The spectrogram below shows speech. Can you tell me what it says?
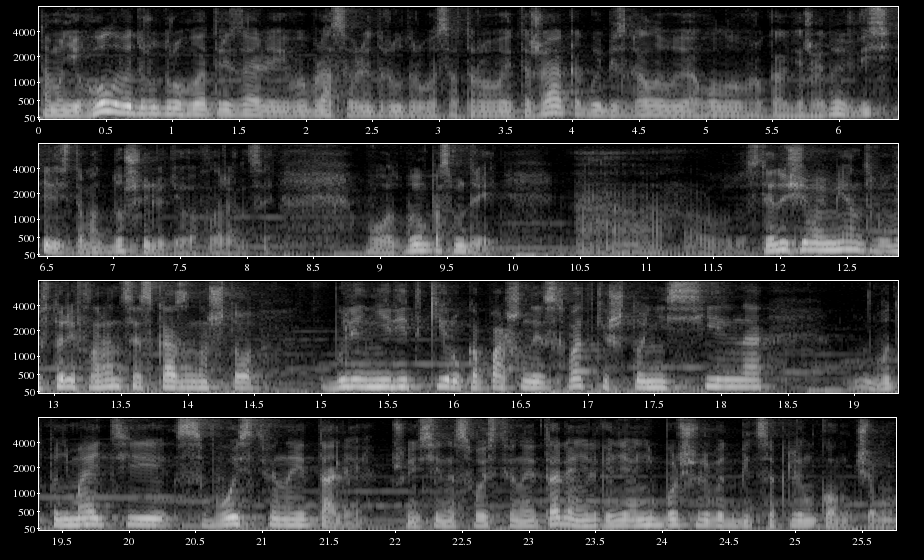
Там они головы друг другу отрезали и выбрасывали друг друга со второго этажа, как бы без головы, а голову в руках держали. Ну, веселились там от души люди во Флоренции. Вот, будем посмотреть. А, следующий момент. В истории Флоренции сказано, что были нередки рукопашные схватки, что не сильно, вот понимаете, свойственно Италии что не сильно свойственно Италии, они, они больше любят биться клинком, чем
